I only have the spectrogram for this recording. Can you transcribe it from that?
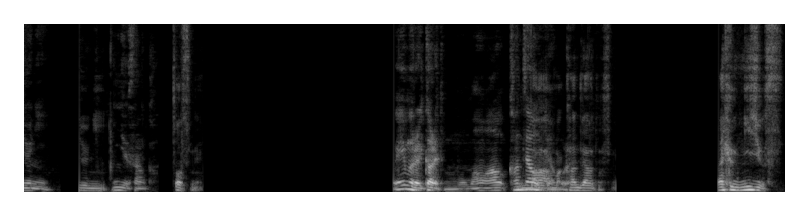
12、12。23か。そうですね。エムラ行かれてももう、まあ、完全アウトやん、まあ、まあ、これ。完全アウトですね。ライフ20っす。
